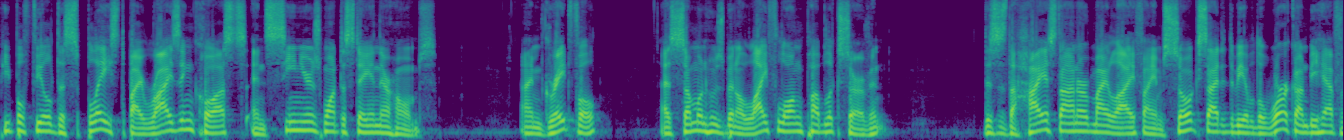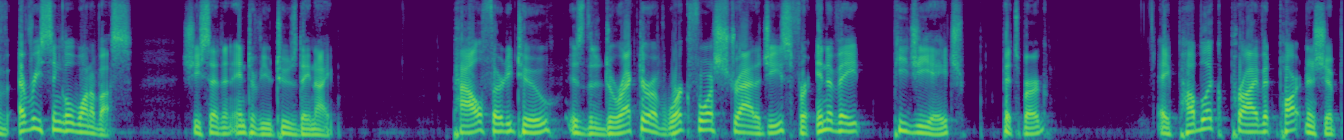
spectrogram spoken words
People feel displaced by rising costs, and seniors want to stay in their homes. I'm grateful, as someone who's been a lifelong public servant, this is the highest honor of my life. I am so excited to be able to work on behalf of every single one of us, she said in an interview Tuesday night. Powell, 32, is the director of workforce strategies for Innovate PGH, Pittsburgh, a public private partnership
